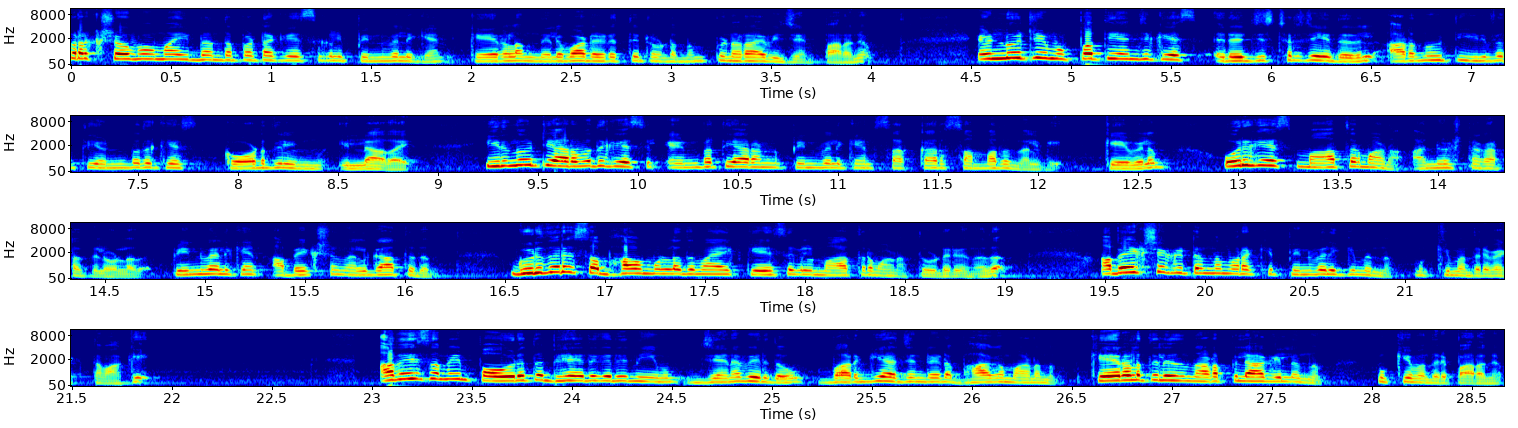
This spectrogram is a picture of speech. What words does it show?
പ്രക്ഷോഭവുമായി ബന്ധപ്പെട്ട കേസുകൾ പിൻവലിക്കാൻ കേരളം നിലപാടെടുത്തിട്ടുണ്ടെന്നും പിണറായി വിജയൻ പറഞ്ഞു. എണ്ണൂറ്റി മുപ്പത്തിയഞ്ച് കേസ് രജിസ്റ്റർ ചെയ്തതിൽ അറുന്നൂറ്റി ഇരുപത്തിയൊൻപത് കേസ് കോടതിയിൽ നിന്ന് ഇല്ലാതായി. ഇരുന്നൂറ്റി അറുപത് കേസിൽ എൺപത്തിയാറെണ്ണം പിൻവലിക്കാൻ സർക്കാർ സമ്മതം നൽകി. കേവലം ഒരു കേസ് മാത്രമാണ് അന്വേഷണ ഘട്ടത്തിലുള്ളത്. പിൻവലിക്കാൻ അപേക്ഷ നൽകാത്തതും ഗുരുതര സ്വഭാവമുള്ളതുമായ കേസുകൾ മാത്രമാണ് തുടരുന്നത്. അപേക്ഷ കിട്ടുന്ന മുറയ്ക്ക് പിൻവലിക്കുമെന്നും മുഖ്യമന്ത്രി വ്യക്തമാക്കി. അതേസമയം പൗരത്വ ഭേദഗതി നിയമം ജനവിരുദ്ധവും വർഗീയ അജണ്ടയുടെ ഭാഗമാണെന്നും കേരളത്തിൽ ഇത് നടപ്പിലാകില്ലെന്നും മുഖ്യമന്ത്രി പറഞ്ഞു.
